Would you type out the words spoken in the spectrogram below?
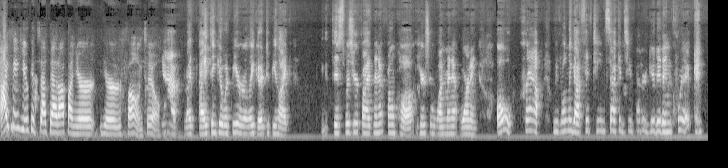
I think you could set that up on your your phone too. Yeah, I, I think it would be really good to be like, this was your five minute phone call. Here's your one minute warning. Oh, crap. We've only got 15 seconds. You better get it in quick.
